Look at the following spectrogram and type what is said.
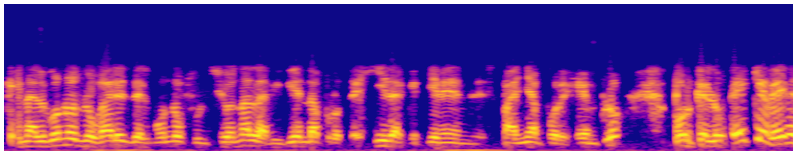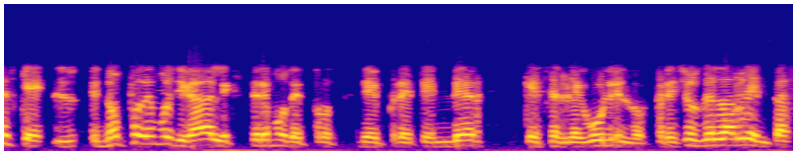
que en algunos lugares del mundo funciona, la vivienda protegida que tienen en España, por ejemplo, porque lo que hay que ver es que no podemos llegar al extremo de, de pretender que se regulen los precios de las rentas,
